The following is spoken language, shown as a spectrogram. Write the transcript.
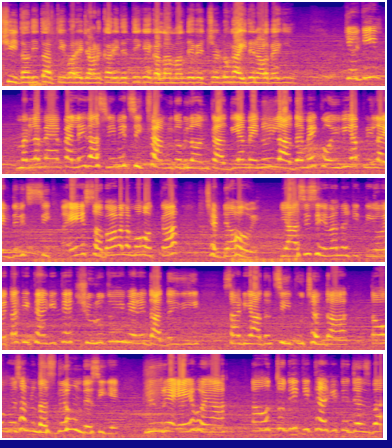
ਸ਼ਹੀਦਾਂ ਦੀ ਧਰਤੀ ਬਾਰੇ ਜਾਣਕਾਰੀ ਦਿੱਤੀ ਕਿ ਗੱਲਾਂ ਮਨ ਦੇ ਵਿੱਚ ਡੂੰਘਾਈ ਦੇ ਨਾਲ ਬਹਿ ਗਈਆਂ? ਕਿਉਂਕਿ ਮਤਲਬ ਮੈਂ ਪਹਿਲਾਂ ਹੀ ਦੱਸ ਰਹੀ ਮੈਂ ਇੱਕ ਸਿੱਖ ਫੈਮਿਲੀ ਤੋਂ ਬਿਲੋਂਗ ਕਰਦੀ ਆ। ਮੈਨੂੰ ਨਹੀਂ ਲੱਗਦਾ ਮੈਂ ਕੋਈ ਵੀ ਆਪਣੀ ਲਾਈਫ ਦੇ ਵਿੱਚ ਸਿੱਖ, ਇਹ ਸਭਾ ਵਾਲਾ ਮਹੌਕਾ ਛੱਡਿਆ ਹੋਵੇ ਜਾਂ ਅਸੀਂ ਸੇਵਾ ਨਾ ਕੀਤੀ ਹੋਵੇ, ਤਾਂ ਕਿਤੇ ਨਾ ਕਿਤੇ ਸ਼ੁਰੂ ਤੋਂ ਹੀ ਮੇਰੇ ਦਾਦਾ ਜੀ ਸਾਡੀ ਆਦਤ ਸੀ ਪੁੱਛਣ ਦਾ, ਤਾਂ ਉਹ ਸਾਨੂੰ ਦੱਸਦੇ ਹੁੰਦੇ ਸੀਗੇ ਵੀ ਉਰੇ ਇਹ ਹੋਇਆ। ਤਾਂ ਉੱਥੋਂ ਦੀ ਕਿਤੇ ਨਾ ਕਿਤੇ ਜਜ਼ਬਾ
